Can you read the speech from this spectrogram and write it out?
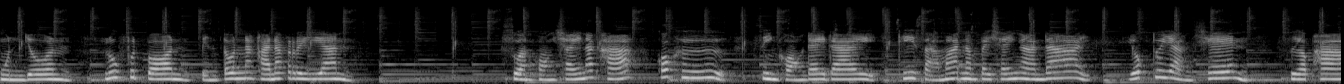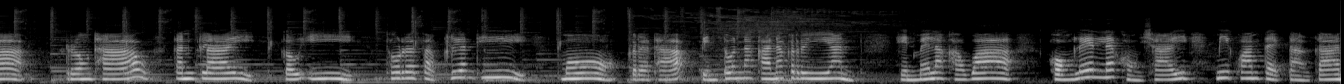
หุ่นยนต์ ลูกฟุตบอล เป็นต้นนะคะนักเรียน ส่วนของใช้นะคะ ก็คือ สิ่งของใดๆ ที่สามารถนำไปใช้งานได้ ยกตัวอย่างเช่น เสื้อผ้า รองเท้า กันไกล เก้าอี้ โทรศัพท์เคลื่อนที่ หม้อ กระทะ เป็นต้นนะคะนักเรียน เห็นไหมล่ะคะว่าของเล่นและของใช้มีความแตกต่างกัน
